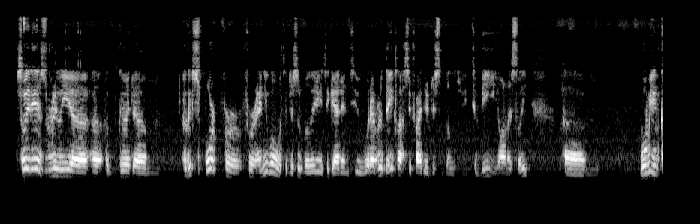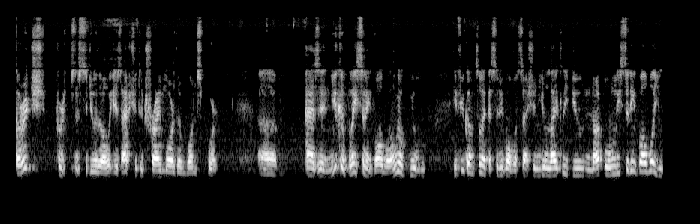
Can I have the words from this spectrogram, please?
so it is really a, a, a good um, a good sport for, for anyone with a disability to get into whatever they classify their disability to be. Honestly, um, what we encourage persons to do though is actually to try more than one sport. Um, as in, you can play sitting volleyball. We'll, we'll, if you come to like a sitting volleyball session, you'll likely do not only sitting volleyball, you'll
